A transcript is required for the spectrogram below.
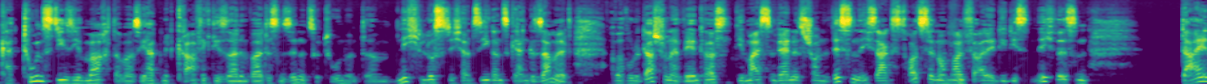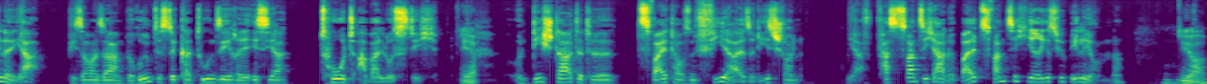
Cartoons, die sie macht, aber sie hat mit Grafikdesign im weitesten Sinne zu tun und ähm, nicht lustig hat sie ganz gern gesammelt. Aber wo du das schon erwähnt hast, die meisten werden es schon wissen. Ich sage es trotzdem nochmal für alle, die dies nicht wissen. Deine, ja, wie soll man sagen, berühmteste Cartoonserie ist ja Tot, aber lustig. Ja. Und die startete 2004, also die ist schon ja fast 20 Jahre, bald 20-jähriges Jubiläum, ne? Ja,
